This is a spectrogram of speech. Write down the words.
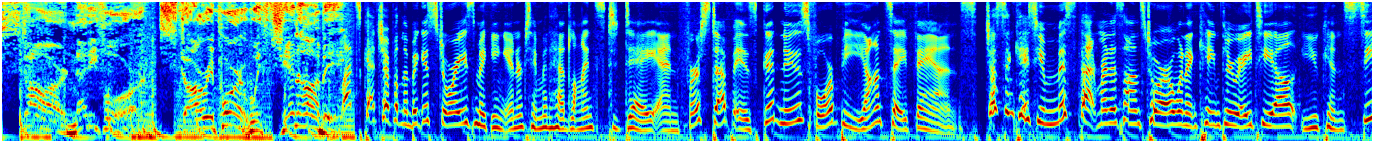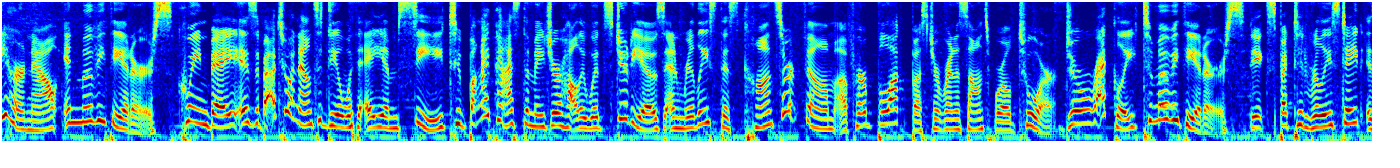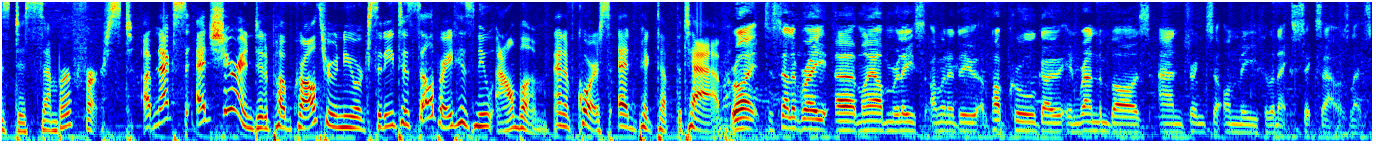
Star 94. Star Report with Jen Hobby. Let's catch up on the biggest stories making entertainment headlines today. And first up is good news for Beyonce fans. Just in case you missed that Renaissance tour when it came through ATL, you can see her now in movie theaters. Queen Bey is about to announce a deal with AMC to bypass the major Hollywood studios and release this concert film of her blockbuster Renaissance World Tour directly to movie theaters. The expected release date is December 1st. Up next, Ed Sheeran did a pub crawl through New York City to celebrate his new album. And of course, Ed picked up the tab. Right, to celebrate uh, my album release, I'm going to do a pub crawl, go in random bars, and drinks are on me for the next six hours. Let's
